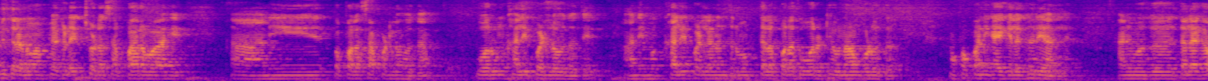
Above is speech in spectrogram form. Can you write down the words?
मित्रांनो आपल्याकडे एक छोटासा पारवा आहे. आणि पप्पाला सापडला होता. वरून खाली पडलं होतं ते. आणि मग खाली पडल्यानंतर मग त्याला परत वर ठेवणं अवघड होतं. मग पप्पानी काय केलं? घरी आणलं. आणि मग त्याला एका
